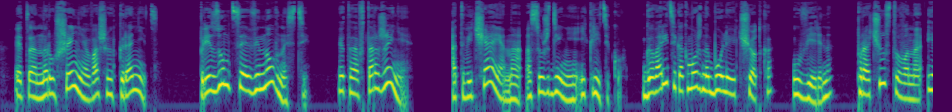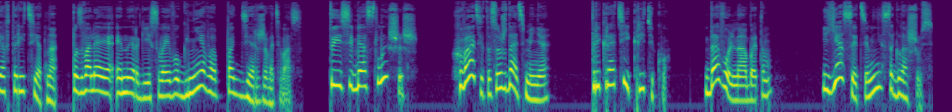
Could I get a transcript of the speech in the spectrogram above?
— это нарушение ваших границ. Презумпция виновности — это вторжение. Отвечая на осуждение и критику, говорите как можно более четко, уверенно, прочувствованно и авторитетно, позволяя энергии своего гнева поддерживать вас. «Ты себя слышишь? Хватит осуждать меня. Прекрати критику. Довольно об этом. Я с этим не соглашусь.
